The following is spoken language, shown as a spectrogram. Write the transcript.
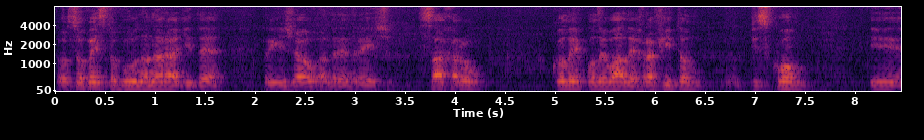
Особисто був на нараді, де приїжджав Андрій Андрійович Сахаров, коли поливали графітом, піском і е,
